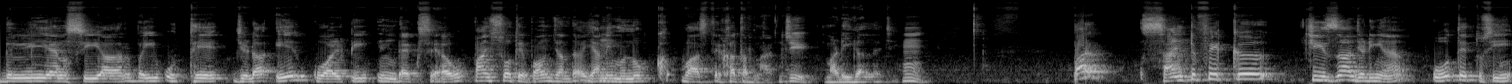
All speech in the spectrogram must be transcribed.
ਦਿੱਲੀ ਐਨਸੀਆਰ ਬਈ ਉੱਥੇ ਜਿਹੜਾ 에ਅਰ ਕੁਆਲਿਟੀ ਇੰਡੈਕਸ ਹੈ ਉਹ 500 ਤੇ ਪਹੁੰਚ ਜਾਂਦਾ ਯਾਨੀ ਮਨੁੱਖ ਵਾਸਤੇ ਖਤਰਨਾਕ। ਜੀ। ਮਾੜੀ ਗੱਲ ਹੈ ਜੀ। ਹੂੰ। ਪਰ ਸਾਇੰਟਿਫਿਕ ਚੀਜ਼ਾਂ ਜਿਹੜੀਆਂ ਉਹ ਤੇ ਤੁਸੀਂ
